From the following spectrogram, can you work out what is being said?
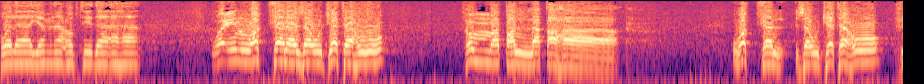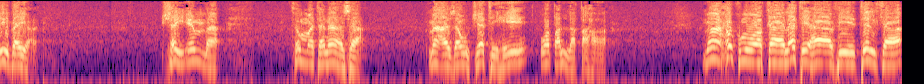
ولا يمنع ابتداءها. وإن وكل زوجته ثم طلقها. وكل زوجته في بيع شيء ما ثم تنازع مع زوجته وطلقها. ما حكم وكالتها في تلك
